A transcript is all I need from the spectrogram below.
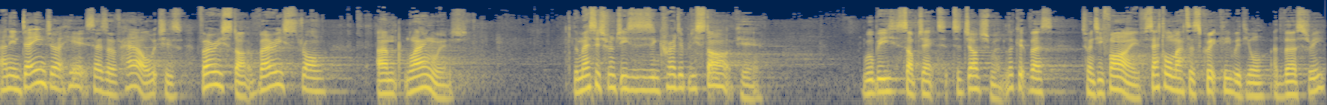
and in danger, here it says of hell, which is very stark, very strong um, language. The message from Jesus is incredibly stark here. Will be subject to judgment. Look at verse 25. Settle matters quickly with your adversary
